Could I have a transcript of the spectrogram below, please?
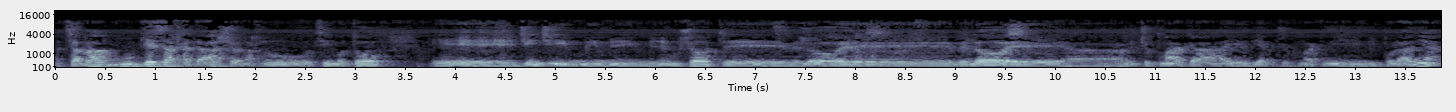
הצבא הוא גזע חדש שאנחנו רוצים אותו ג'ינג'י עם נמושות ולא, ולא המצ'וקמק, היהודי המצ'וקמק מפולניה,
